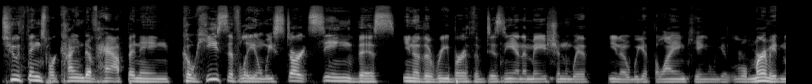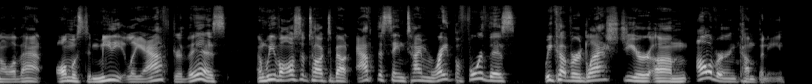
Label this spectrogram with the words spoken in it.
two things were kind of happening cohesively, and we start seeing this, you know, the rebirth of Disney animation with, you know, we get the Lion King, and we get Little Mermaid, and all of that almost immediately after this. And we've also talked about at the same time, right before this, we covered last year um Oliver and Company,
